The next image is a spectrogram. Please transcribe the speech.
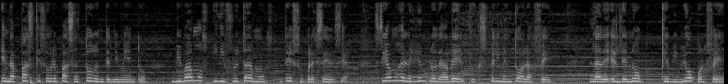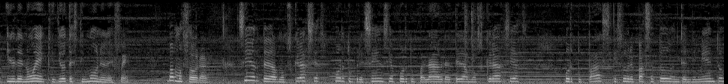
en la paz que sobrepasa todo entendimiento. Vivamos y disfrutamos de su presencia. Sigamos el ejemplo de Abel que experimentó la fe, la de el de Enoch que vivió por fe, y el de Noé, que dio testimonio de fe. Vamos a orar. Señor, te damos gracias por tu presencia, por tu palabra, te damos gracias por tu paz que sobrepasa todo entendimiento.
